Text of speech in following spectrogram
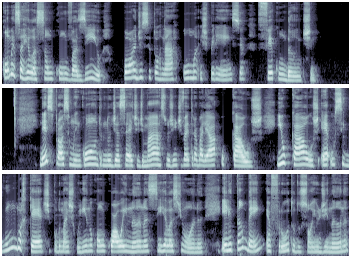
como essa relação com o vazio pode se tornar uma experiência fecundante. Nesse próximo encontro, no dia 7 de março, a gente vai trabalhar o caos. E o caos é o segundo arquétipo do masculino com o qual a Inanna se relaciona. Ele também é fruto do sonho de Inanna,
